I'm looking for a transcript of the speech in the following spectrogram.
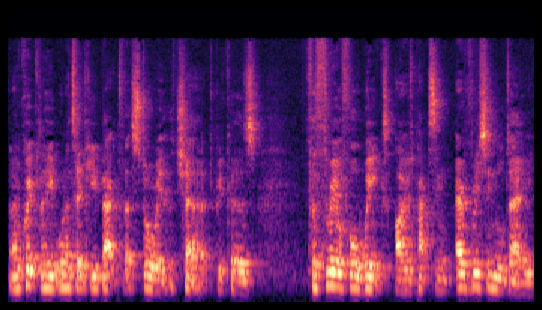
And I quickly want to take you back to that story at the church because for three or four weeks I was practicing every single day,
